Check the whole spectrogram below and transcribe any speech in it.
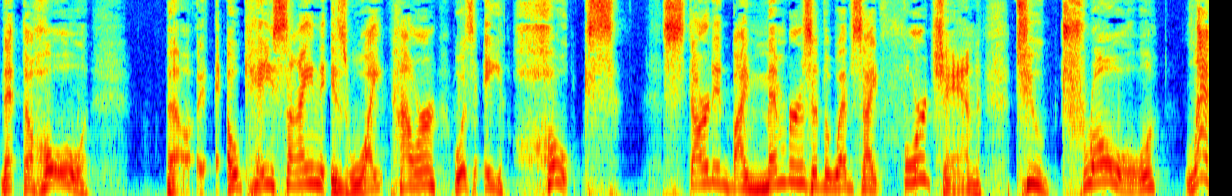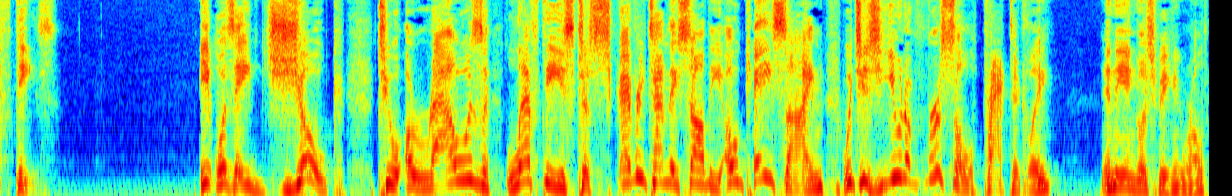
that the whole uh, OK sign is white power was a hoax started by members of the website 4chan to troll lefties. It was a joke to arouse lefties to every time they saw the OK sign, which is universal practically in the English speaking world.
